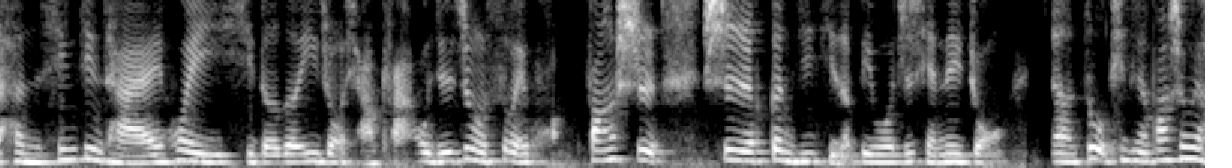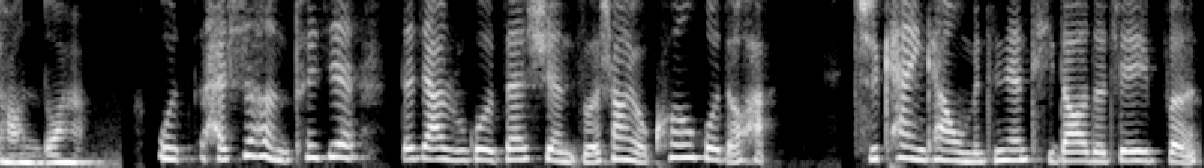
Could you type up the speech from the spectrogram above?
很心境才会习得的一种想法。我觉得这种思维方式是更积极的，比我之前那种嗯自我批评的方式会好很多哈。我还是很推荐大家，如果在选择上有困惑的话。去看一看我们今天提到的这一本《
